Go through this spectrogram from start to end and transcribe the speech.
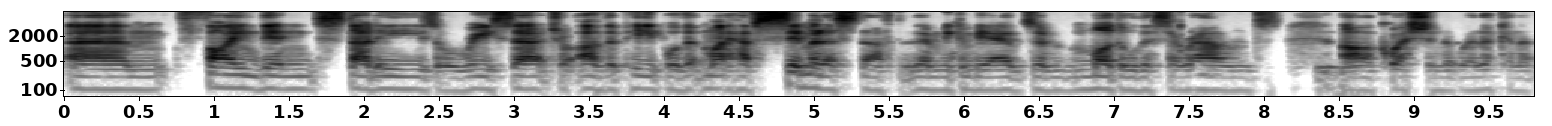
um, finding studies or research or other people that might have similar stuff that then we can be able to model this around mm-hmm. our question that we're looking at.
